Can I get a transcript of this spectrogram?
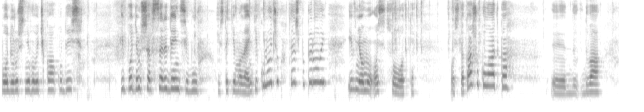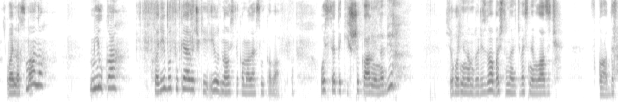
подорож сніговичка кудись. І потім ще в був ось такий маленький кульочок, теж паперовий, і в ньому ось солодке. Ось така шоколадка, е, два вайнахсмана, мілка, харібо цукерочки і одна ось така малесенька вафелька. Ось це такий шикарний набір. Сьогодні нам до Різдва, бачите, навіть весь не влазить в кадр.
